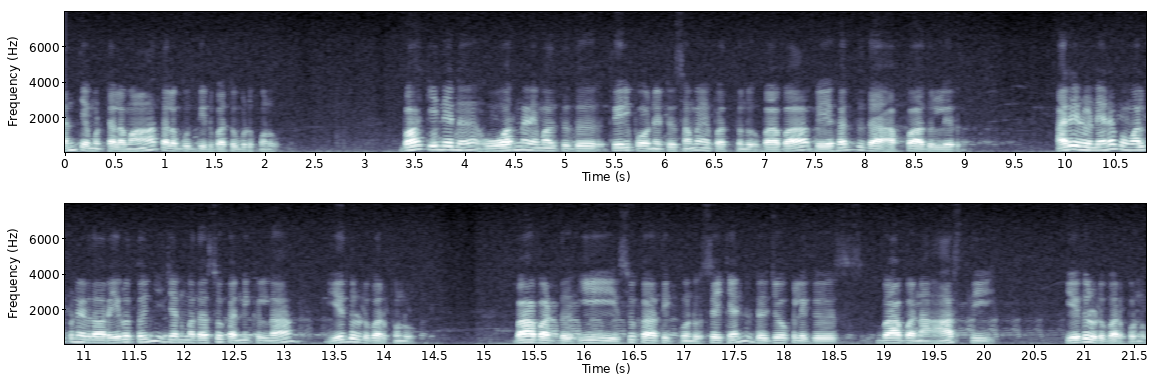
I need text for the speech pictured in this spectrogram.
ಅಂತ್ಯ ಮುಟ್ಟಲ ಮಾತಲ ಬುದ್ಧಿಡು ಬತ್ತು ಬಿಡ್ಕೊಂಡು. ಬಾಕಿಂದೇನು ವರ್ಣನೆ ಮಲ್ತದು ತೆರಿಪವನೆಟ್ಟು ಸಮಯ ಪತ್ತುಂಡು. ಬಾಬಾ ಬೇಹದ್ದ ಅಪ್ಪ ಅದುಲ್ಲಿರು. ಅರೆ ನೆನಪು ಮಲ್ಪನಿರ್ದವರ ಇರುವತ್ತೊಂಜಿ ಜನ್ಮದ ಸುಖ ನಿಖಿಲ್ನ ಎದುರುಡು ಬರ್ಪುಂಡು. ಬಾಬಾರ್ದು ಈ ಸುಖ ತಿಕ್ಕೊಂಡು. ಸೆಕೆಂಡ್ ಜೋಕುಲಿಗ್ ಬಾಬನ ಆಸ್ತಿ ಎದುರುಡು ಬರ್ಪುಂಡು.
